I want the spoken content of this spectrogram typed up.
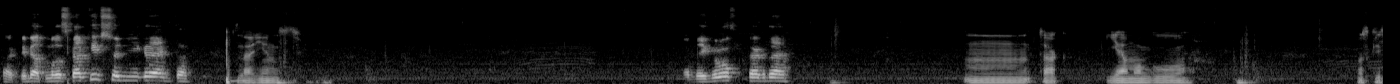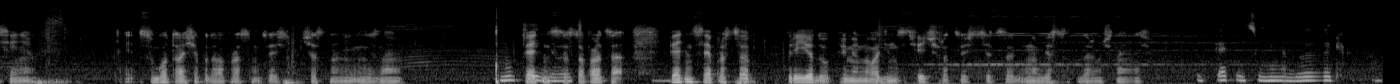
Так, ребят, мы до скольких сегодня играем-то? До 11. А доигровка когда? М, так, я могу... Воскресенье. Суббота вообще под вопросом, то есть, честно, не, не знаю. Ну, Пятница давайте. 100%. Пятница я просто приеду примерно в 11 вечера, то есть это, ну, без даже начинать. В пятницу у меня дуэлька там.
